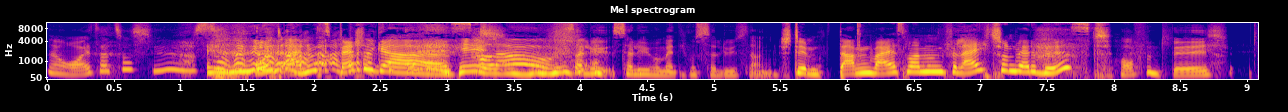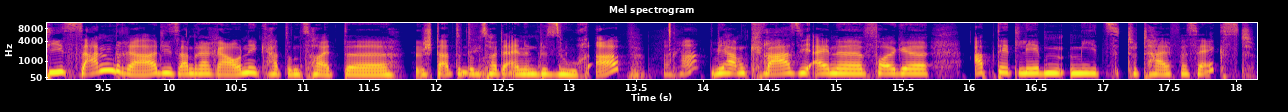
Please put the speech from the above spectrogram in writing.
Oh, ihr seid so süß. und einem Special Gast. Hey. Hallo. Salü, Salü, Moment, ich muss Salü sagen. Stimmt, dann weiß man vielleicht schon, wer du bist. Hoffentlich. Die Sandra, die Sandra Raunig hat uns heute, stattet uns heute einen Besuch ab. Aha. Wir haben quasi eine Folge Update Leben meets total versext.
